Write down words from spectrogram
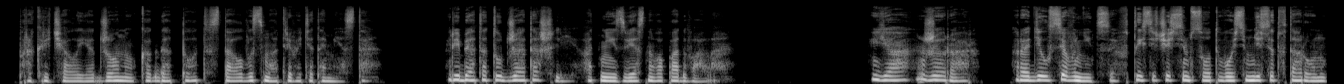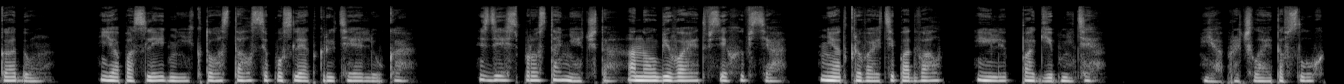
— прокричала я Джону, когда тот стал высматривать это место. Ребята тут же отошли от неизвестного подвала. Я, Жерар, родился в Ницце в 1782 году. Я последний, кто остался после открытия люка. Здесь просто нечто, оно убивает всех и вся. Не открывайте подвал или погибнете. Я прочла это вслух,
